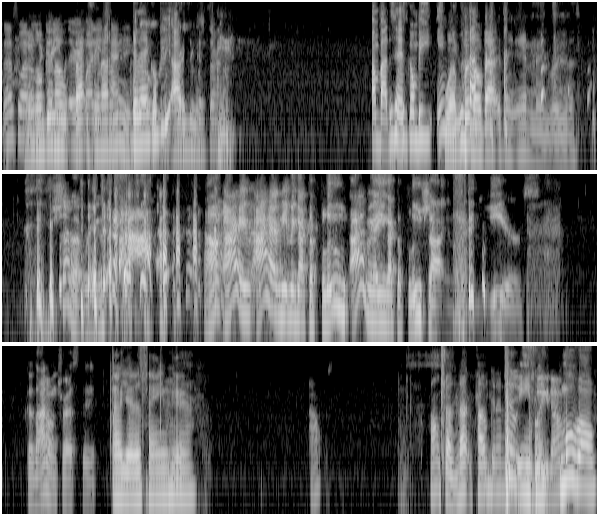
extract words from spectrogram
That's why I Ain't don't gonna get agree no with everybody vaccine out of me. It ain't gonna be out of you. concern. I'm about to say it's gonna be in Well, you. put no vaccine in me, Rita. Shut up, Rita. I, I, ain't, I haven't even got the flu. I haven't even got the flu shot in like years because I don't trust it. oh, you're the same here. I don't trust nothing poking in Too me. Oh, you easy. don't? Move on.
